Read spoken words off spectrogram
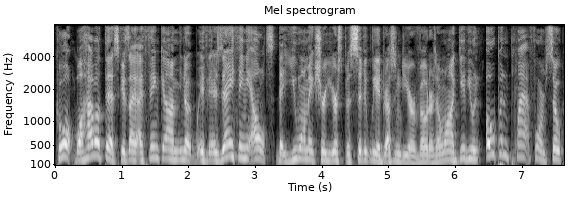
Cool. Well, how about this? Because I, I, think, um, you know, if there's anything else that you want to make sure you're specifically addressing to your voters, I want to give you an open platform. So,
